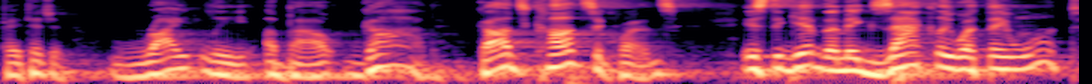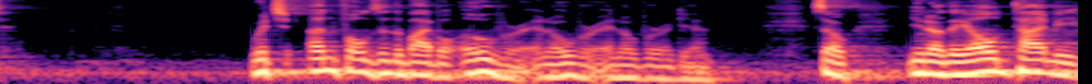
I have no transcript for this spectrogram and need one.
pay attention, rightly about God. God's consequence is to give them exactly what they want which unfolds in the Bible over and over and over again. So, you know, the old timey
